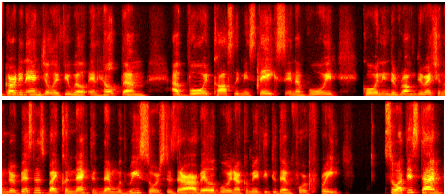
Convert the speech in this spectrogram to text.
guardian angel, if you will, and help them avoid costly mistakes and avoid going in the wrong direction on their business by connecting them with resources that are available in our community to them for free. So at this time,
